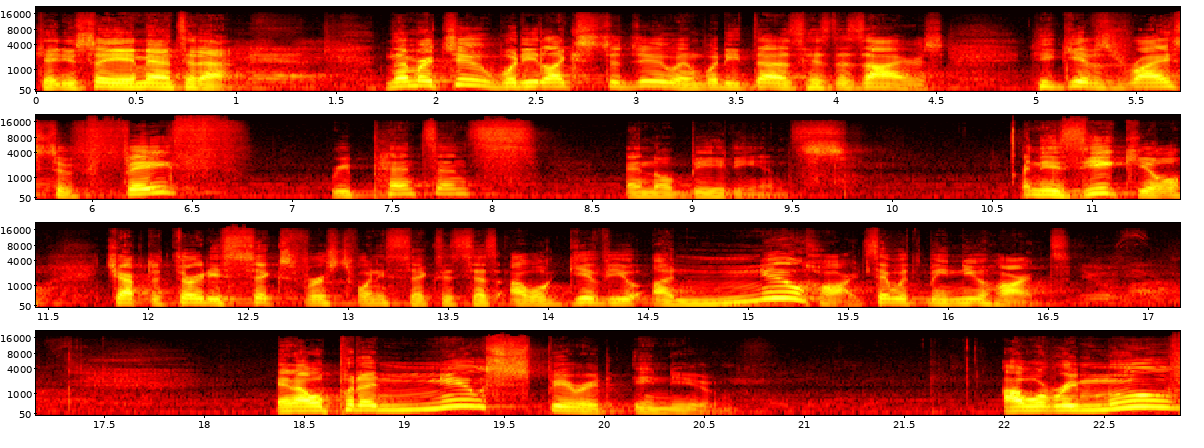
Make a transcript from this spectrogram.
Can you say amen to that? Amen. Number two, what He likes to do and what He does, His desires. He gives rise to faith, repentance, and obedience. In Ezekiel chapter 36, verse 26, it says, I will give you a new heart. Say with me, new heart. New heart. And I will put a new spirit in you. I will remove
